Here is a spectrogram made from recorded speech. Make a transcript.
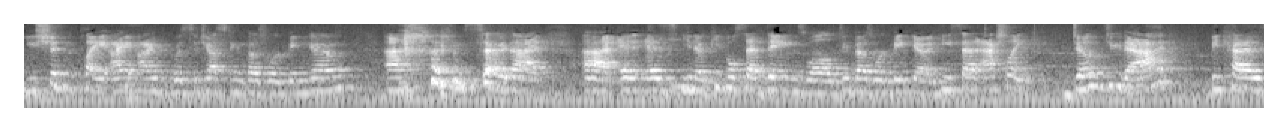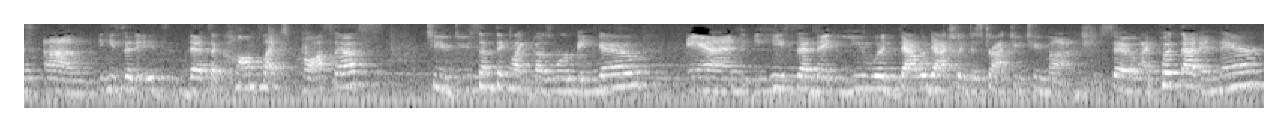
you shouldn't play. I, I was suggesting buzzword bingo, uh, so that uh, as you know, people said things. Well, do buzzword bingo, and he said actually don't do that because um, he said it's that's a complex process to do something like buzzword bingo and he said that you would that would actually distract you too much. So I put that in there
